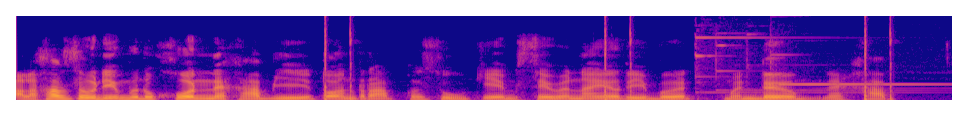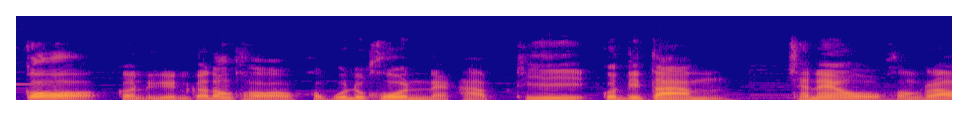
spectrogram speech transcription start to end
เอาละครับ สวัสดีเพื่อนทุกคนนะครับยินดีต้อนรับเข้าสู่เกม Seven Night Rebirth เหมือนเดิมนะครับ ก็ก่อนอื่นก็ต้องขอขอบคุณทุกคนนะครับ ที่กดติดตามช anel ของเรา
